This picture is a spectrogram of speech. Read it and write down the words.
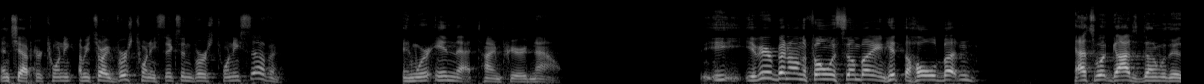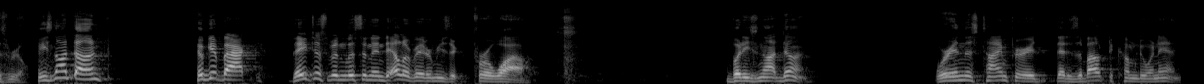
and chapter 20, I mean, sorry, verse 26 and verse 27. And we're in that time period now. Have you ever been on the phone with somebody and hit the hold button? That's what God's done with Israel. He's not done. He'll get back. They've just been listening to elevator music for a while. But he's not done. We're in this time period that is about to come to an end.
